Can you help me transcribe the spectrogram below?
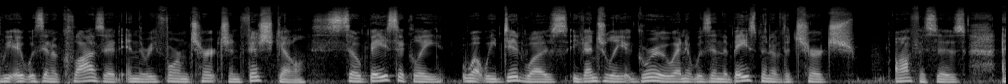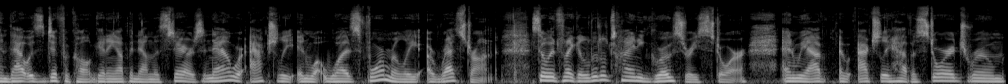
we, it was in a closet in the Reformed Church in Fishkill. So basically, what we did was eventually it grew, and it was in the basement of the church offices and that was difficult getting up and down the stairs and now we're actually in what was formerly a restaurant so it's like a little tiny grocery store and we have actually have a storage room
